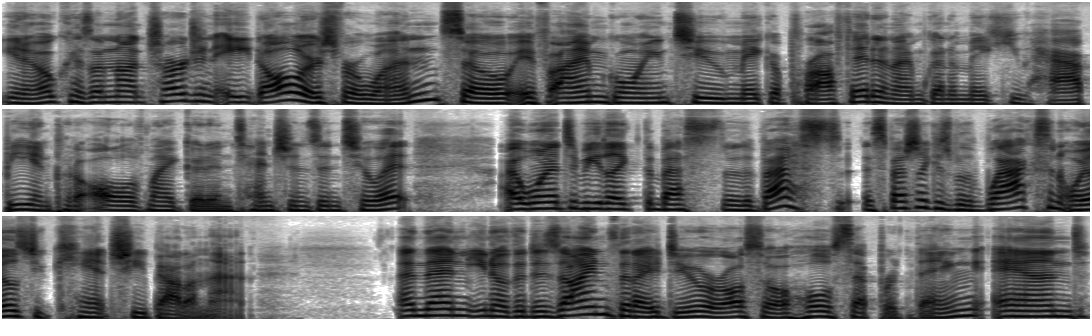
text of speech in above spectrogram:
you know, because I'm not charging $8 for one. So if I'm going to make a profit and I'm going to make you happy and put all of my good intentions into it, I want it to be like the best of the best, especially because with wax and oils, you can't cheap out on that. And then, you know, the designs that I do are also a whole separate thing. And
